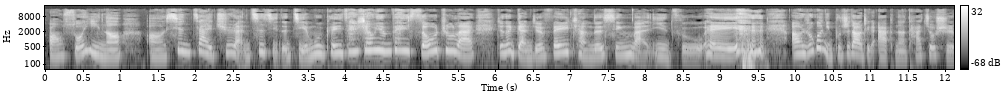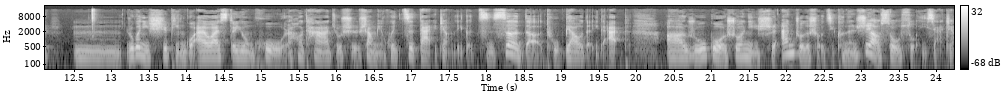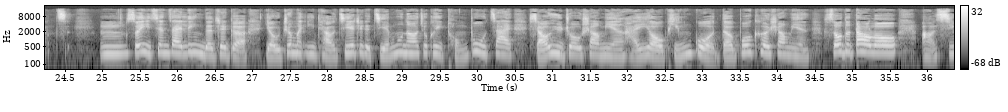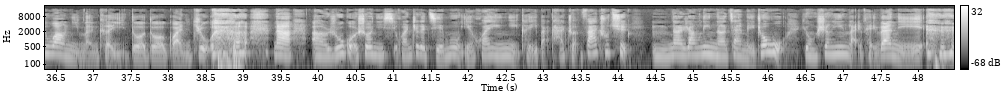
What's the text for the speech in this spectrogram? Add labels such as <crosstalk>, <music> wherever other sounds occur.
嗯，所以呢，呃，现在居然自己的节目可以在上面被搜出来，真的感觉非常的心满意足，嘿，<laughs> 啊，如果你不知道这个 app 呢，它就是。嗯，如果你是苹果 iOS 的用户，然后它就是上面会自带这样的一个紫色的图标的一个 app 啊。如果说你是安卓的手机，可能是要搜索一下这样子。嗯，所以现在令的这个有这么一条街这个节目呢，就可以同步在小宇宙上面，还有苹果的播客上面搜得到喽。啊，希望你们可以多多关注。<laughs> 那啊，如果说你喜欢这个节目，也欢迎你可以把它转发出去。嗯，那让令呢在每周五用声音来陪伴你。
